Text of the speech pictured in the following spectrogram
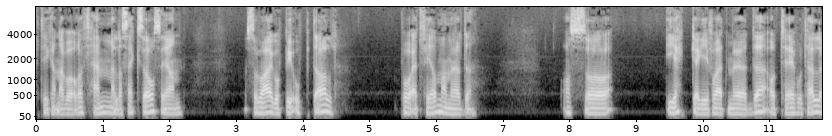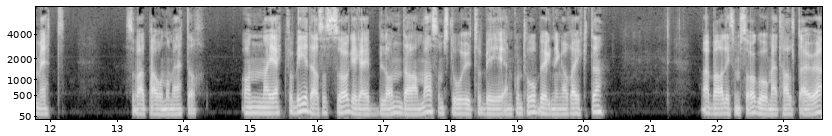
Når kan det ha vært? Fem eller seks år siden, så var jeg oppe i Oppdal på et firmamøte, og så gikk jeg ifra et møte og til hotellet mitt, som var et par hundre meter. Og når jeg gikk forbi der, så så jeg ei blond dame som sto ut forbi en kontorbygning og røykte. Og jeg bare liksom så henne med et halvt øye,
